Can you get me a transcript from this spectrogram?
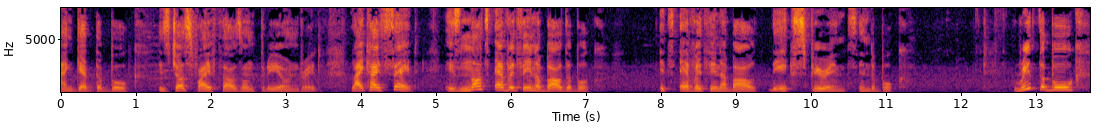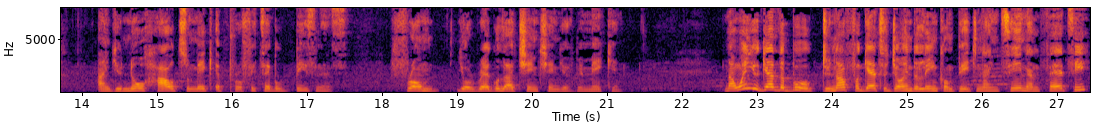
and get the book. It's just 5,300. Like I said, it's not everything about the book. It's everything about the experience in the book. Read the book and you know how to make a profitable business from your regular chin you've been making. Now, when you get the book, do not forget to join the link on page 19 and 30,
